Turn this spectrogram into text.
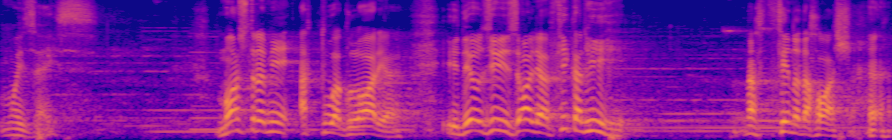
Moisés mostra-me a tua glória. E Deus diz: Olha, fica ali, na fenda da rocha,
